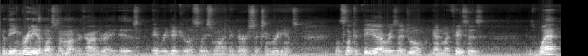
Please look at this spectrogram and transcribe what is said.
But the ingredient list on Martin de Candre is a ridiculously small. I think there are six ingredients. Let's look at the uh, residual. Again, my face is, is wet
